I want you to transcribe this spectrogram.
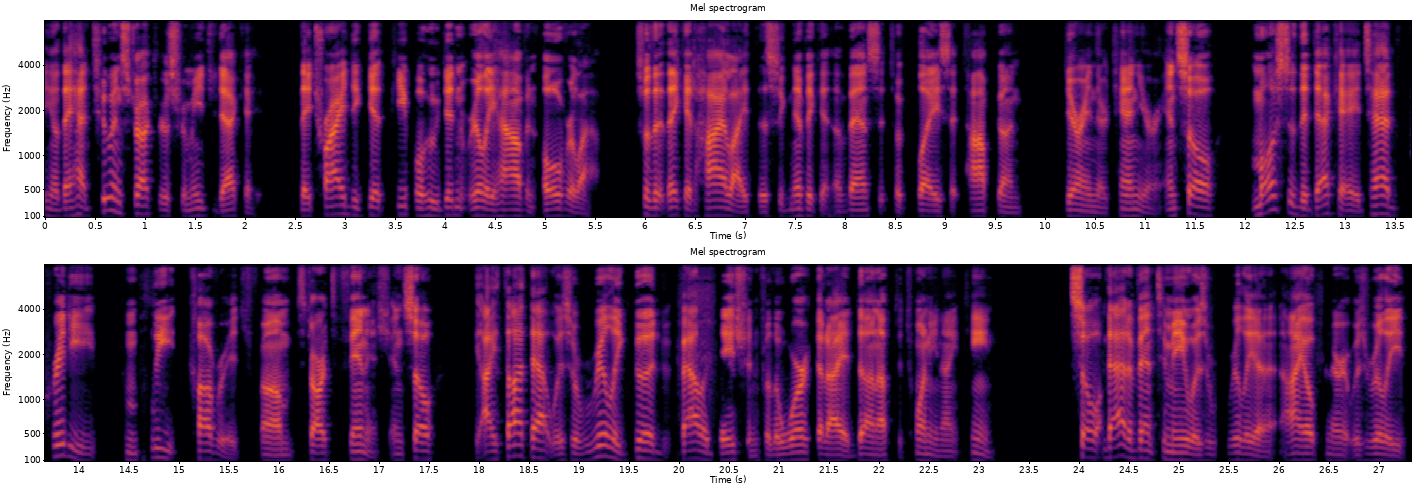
you know, they had two instructors from each decade. They tried to get people who didn't really have an overlap so that they could highlight the significant events that took place at Top Gun during their tenure. And so most of the decades had pretty complete coverage from start to finish. And so I thought that was a really good validation for the work that I had done up to 2019. So that event to me was really an eye opener. It was really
